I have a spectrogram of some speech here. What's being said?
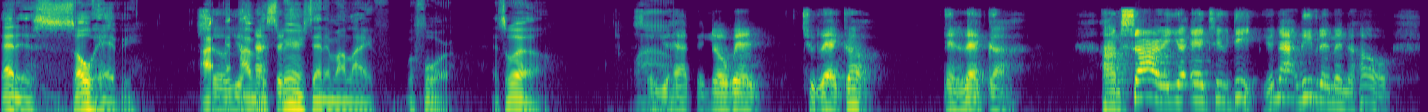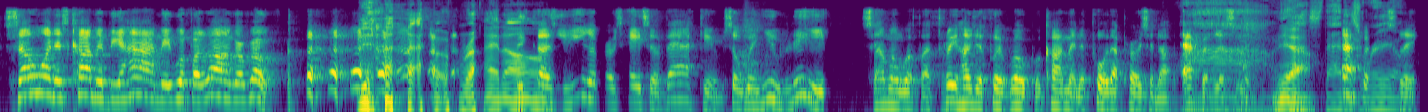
that is so heavy. So I, I've have to- experienced that in my life before as well. So you have to know when to let go and let God. I'm sorry you're in too deep. You're not leaving them in the hole. Someone is coming behind me with a longer rope. right on. because the universe hates a vacuum. So when you leave, someone with a 300 foot rope will come in and pull that person up effortlessly. Wow, Yeah. yes, that is real. Effortlessly.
